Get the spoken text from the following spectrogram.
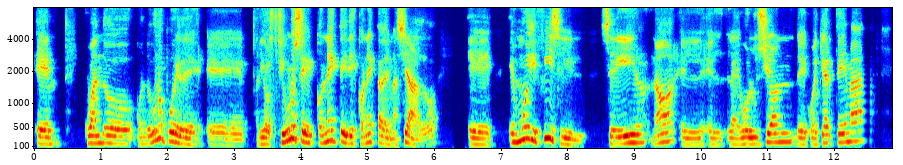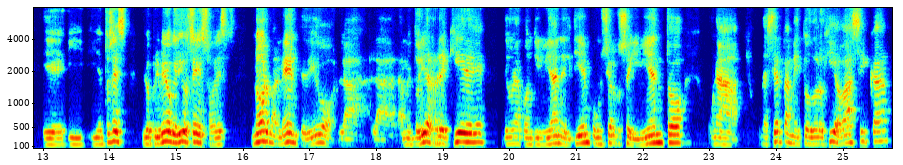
eh, cuando, cuando uno puede, eh, digo, si uno se conecta y desconecta demasiado, eh, es muy difícil seguir la evolución de cualquier tema y, entonces, lo primero que digo es eso, es normalmente, digo, la, mentoría requiere de una continuidad en el tiempo, un cierto seguimiento, una, cierta metodología básica,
